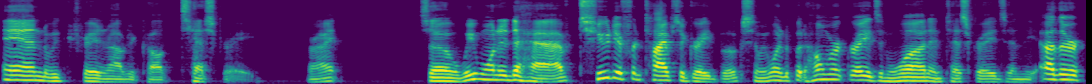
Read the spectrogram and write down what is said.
and we created an object called test grade, right? So we wanted to have two different types of grade books, and we wanted to put homework grades in one and test grades in the other,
